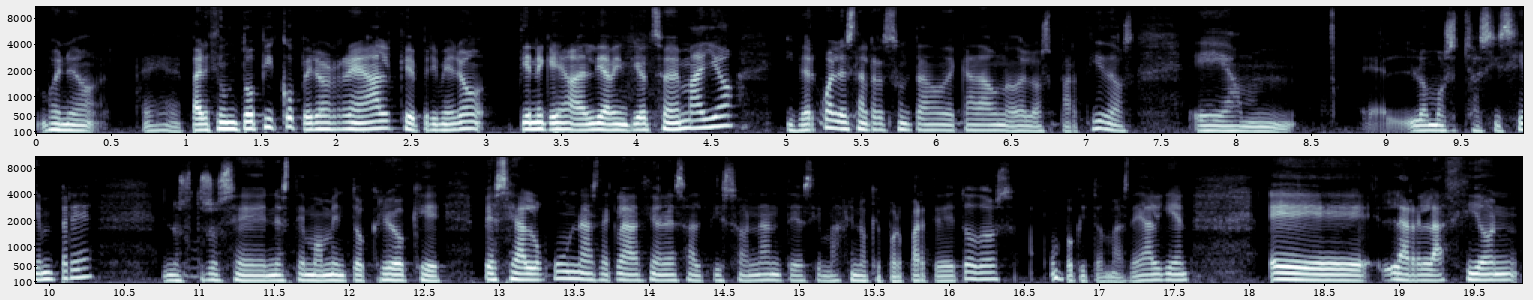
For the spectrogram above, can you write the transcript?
Bueno, parece un tópico, pero es real que primero tiene que llegar el día 28 de mayo y ver cuál es el resultado de cada uno de los partidos. Eh, eh, lo hemos hecho así siempre. Nosotros en este momento creo que, pese a algunas declaraciones altisonantes, imagino que por parte de todos, un poquito más de alguien, eh, la relación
